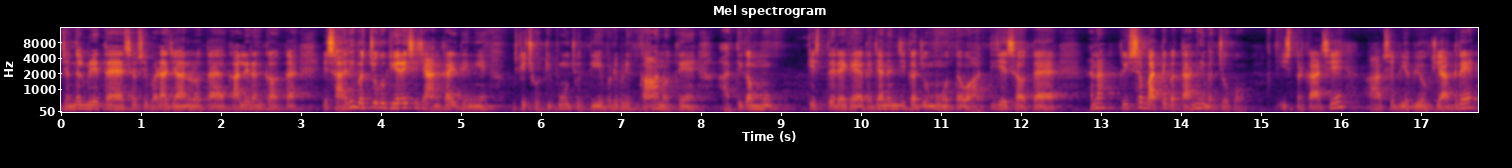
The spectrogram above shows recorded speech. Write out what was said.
जंगल में रहता है, सबसे बड़ा जानवर होता है, काले रंग का होता है, ये सारी बच्चों को गहराई से जानकारी देनी है। उसकी छोटी पूँछ होती है बड़े बड़े कान होते हैं, हाथी का मुँह किस तरह का है, गजानन जी का जो मुँह होता है, वो हाथी जैसा होता है है ना? तो ये सब बातें बतानी है बच्चों को। इस प्रकार से आप सभी अभियोग से आग्रह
